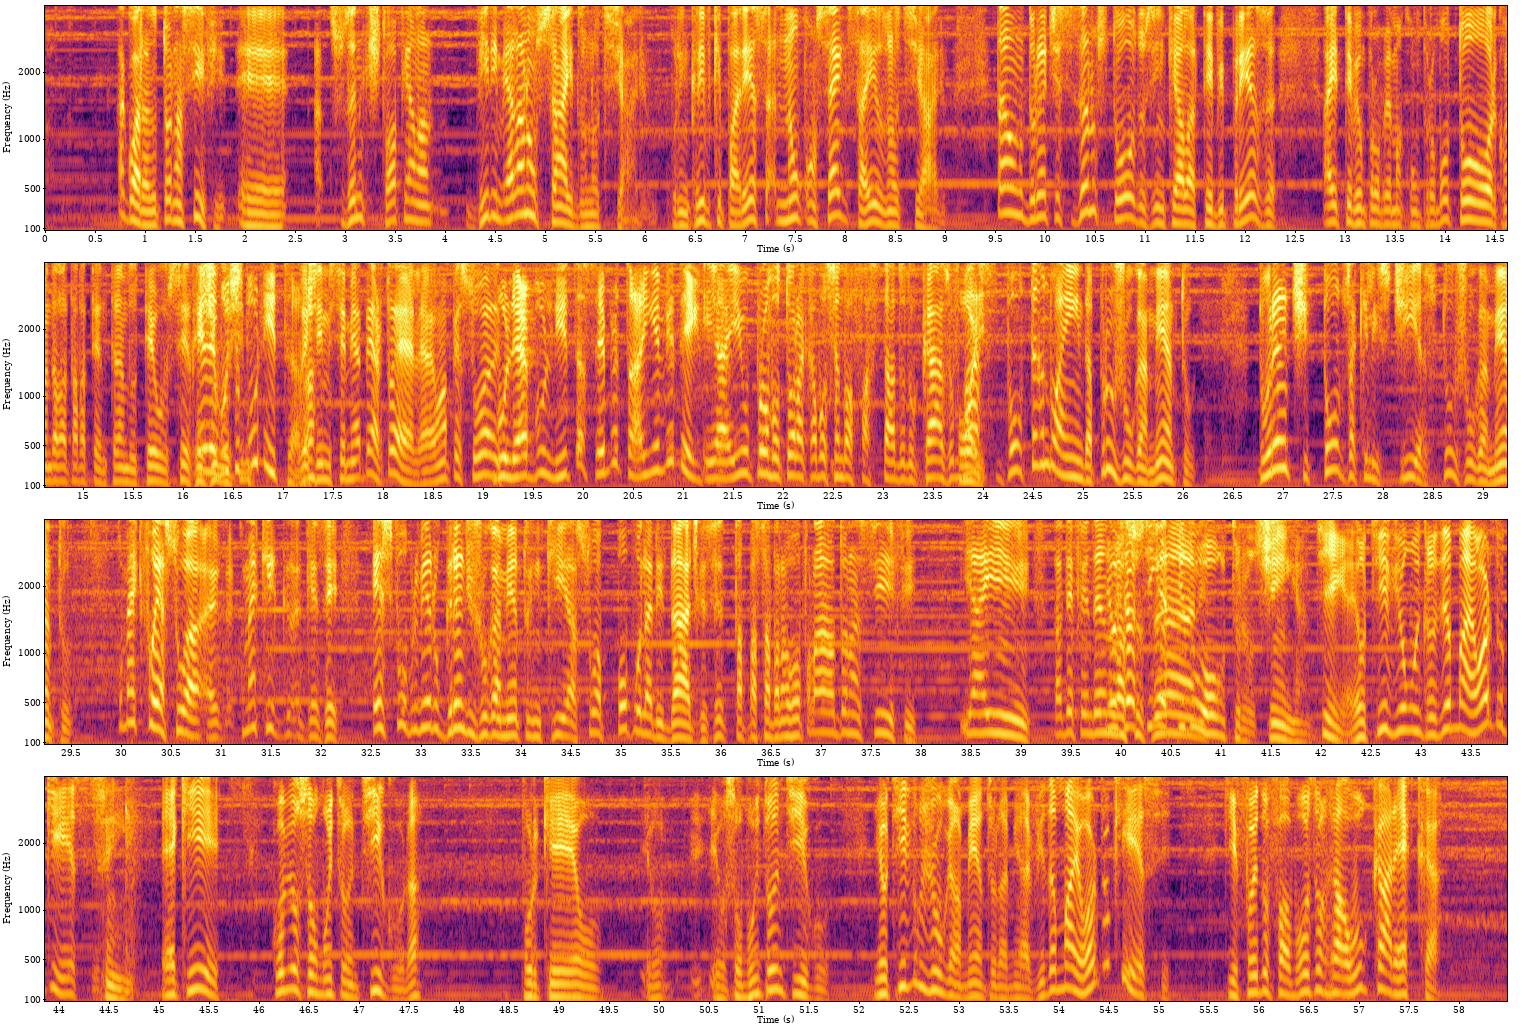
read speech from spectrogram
Agora, doutor Nassif, eh, a Suzane Kristoff, ela, vira ela não sai do noticiário. Por incrível que pareça, não consegue sair do noticiário. Então, durante esses anos todos em que ela teve presa, aí teve um problema com o promotor, quando ela estava tentando ter o seu Ela é regime, muito regime, bonita. né? regime semiaberto. É, ela é uma pessoa Mulher bonita sempre está em evidência. E aí o promotor acabou sendo afastado do caso. Foi. Mas voltando ainda para o julgamento, durante todos aqueles dias do julgamento, como é que foi a sua. eh, Como é que. Quer dizer, esse foi o primeiro grande julgamento em que a sua popularidade, que você tá, passava na rua e falava, ah, dona Cif, e aí, tá defendendo eu a já Suzane. tinha tido outros. Tinha. Tinha. Eu tive um, inclusive, maior do que esse. Sim. É que, como eu sou muito antigo, né? Porque eu, eu, eu sou muito antigo. Eu tive um julgamento na minha vida maior do que esse, que foi do famoso Raul Careca.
